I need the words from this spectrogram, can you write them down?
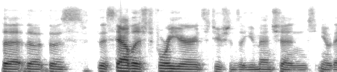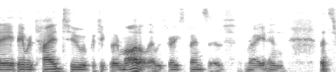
the the those the established four-year institutions that you mentioned, you know, they they were tied to a particular model that was very expensive, right? And that's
